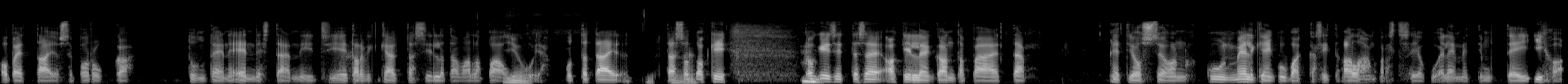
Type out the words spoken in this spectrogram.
opettaa, jos se porukka tuntee ne ennestään, niin siihen ei tarvitse käyttää sillä tavalla paukkuja. Juu. Mutta tämä, tässä on toki, toki hmm. sitten se akilleen kantapää, että, että jos se on kuin, melkein kuin vaikka sitten alhamparasta se joku elementti, mutta ei ihan,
